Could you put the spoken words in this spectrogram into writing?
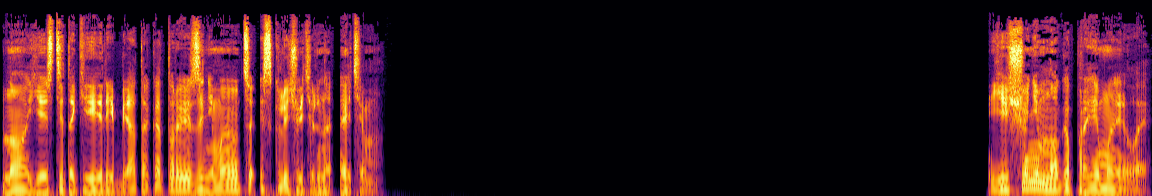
Но есть и такие ребята, которые занимаются исключительно этим. Еще немного про имейлы.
